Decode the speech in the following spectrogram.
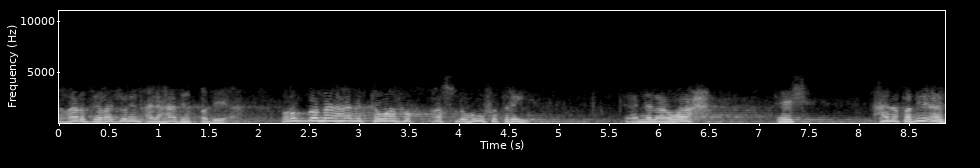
غرز رجل على هذه الطبيعة. وربما هذا التوافق أصله فطري لأن الأرواح إيش؟ هذا طبيعة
